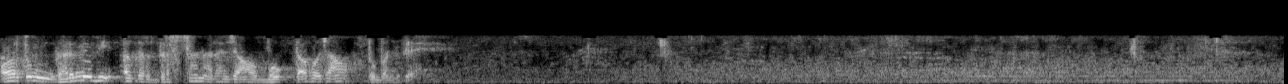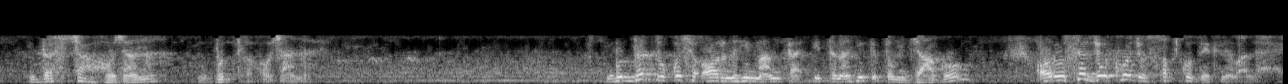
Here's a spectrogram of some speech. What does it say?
और तुम घर में भी अगर दृष्टा न रह जाओ, भोक्ता हो जाओ तो बन गए। दृष्टा हो जाना, बुद्ध हो जाना है। बुद्धत्व तो कुछ और नहीं माँगता इतना ही कि तुम जागो और उसे देखो जो सबको देखने वाला है।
